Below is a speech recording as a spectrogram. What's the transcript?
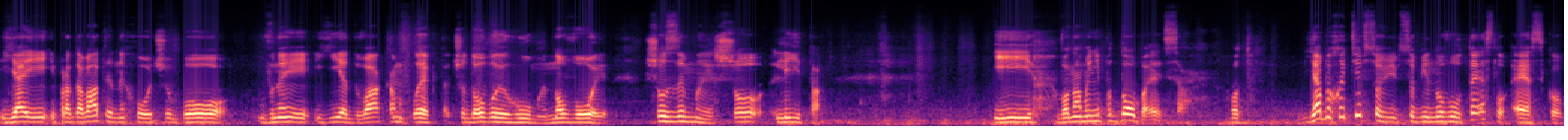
Я її і продавати не хочу, бо в неї є два комплекти чудової гуми, нової, що зими, що літа. І вона мені подобається. От я би хотів собі, собі нову Теслу Еско,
